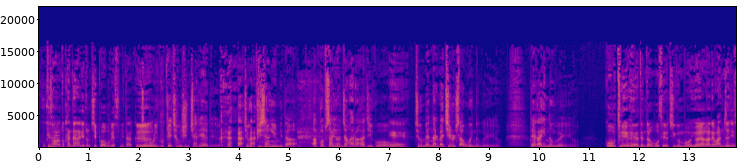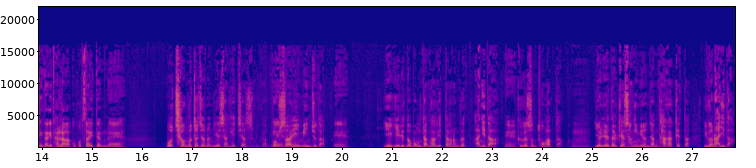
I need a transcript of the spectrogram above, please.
국회 상황도 간단하게 좀 짚어보겠습니다. 그 지금 우리 국회 정신 차려야 돼요. 지금 비상입니다. 아 법사위원장 하나 가지고 예. 지금 맨날 며칠을 싸우고 있는 거예요. 때가 있는 거예요. 그거 어떻게 해야 된다고 보세요? 지금 뭐 여야 간에 완전히 생각이 달라갖고 법사위 때문에 뭐 처음부터 저는 예상했지 않습니까? 예. 법사위 민주당 예. 얘기리도 몽땅 가겠다는 것 아니다. 예. 그것은 통합당. 음, 18개 상임위원장 다 갖겠다. 이건 아니다.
